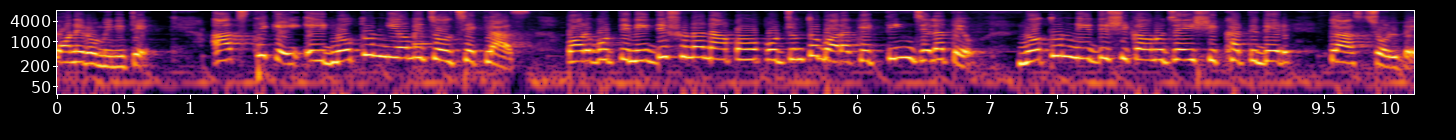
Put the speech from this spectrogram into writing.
পনেরো মিনিটে। আজ থেকেই এই নতুন নিয়মে চলছে ক্লাস। পরবর্তী নির্দেশনা না পাওয়া পর্যন্ত বরাকের তিন জেলাতেও নতুন নির্দেশিকা অনুযায়ী শিক্ষার্থীদের ক্লাস চলবে।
